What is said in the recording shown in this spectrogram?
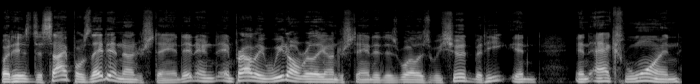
but his disciples they didn't understand it, and, and probably we don't really understand it as well as we should. But he in in Acts one,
